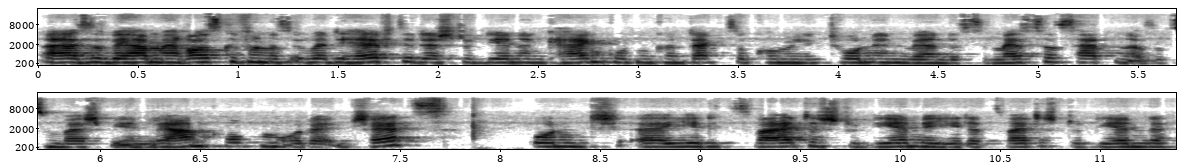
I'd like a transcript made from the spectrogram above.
Also wir haben herausgefunden, dass über die Hälfte der Studierenden keinen guten Kontakt zu Kommilitoninnen während des Semesters hatten, also zum Beispiel in Lerngruppen oder in Chats. Und äh, jede zweite Studierende, jeder zweite Studierende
